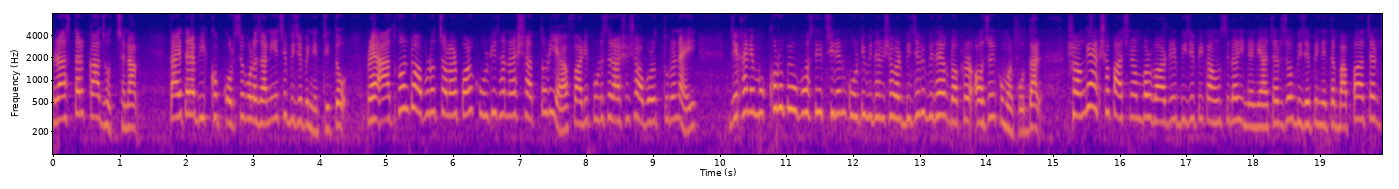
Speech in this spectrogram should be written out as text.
রাস্তার কাজ হচ্ছে না। তাই তারা বিক্ষোভ করছে বলে জানিয়েছে বিজেপি নেতৃত্ব। প্রায় আধ ঘণ্টা অবরোধ চলার পর কুলটি থানার সাততরিয়া ফাঁড়ি পুলিশের আশিসে অবরোধ তুলে নেয়, যেখানে মুখ্যরূপে উপস্থিত ছিলেন কুলটি বিধানসভার বিজেপি বিধায়ক ডক্টর অজয় কুমার পোদ্দার। সঙ্গে একশো পাঁচ নম্বর ওয়ার্ডের BJP councillor Indrani Acharya, BJP নেতা বাপ্পা আচার্য,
